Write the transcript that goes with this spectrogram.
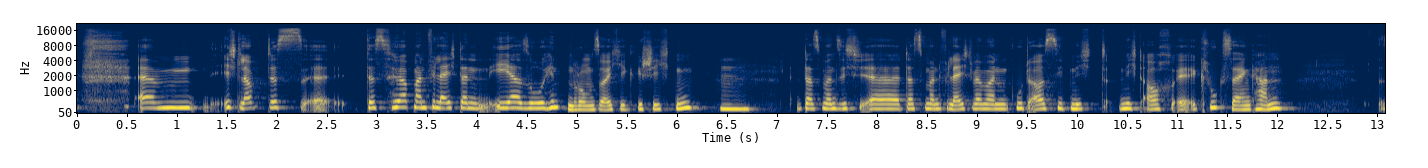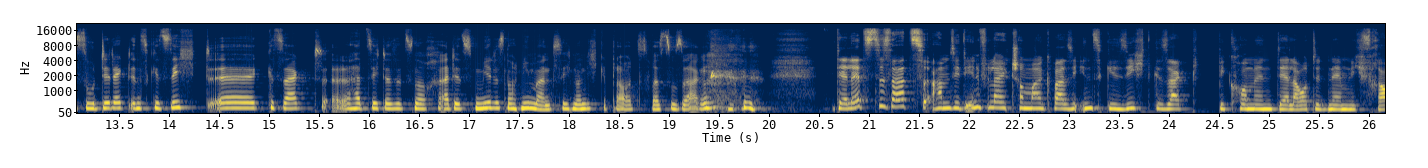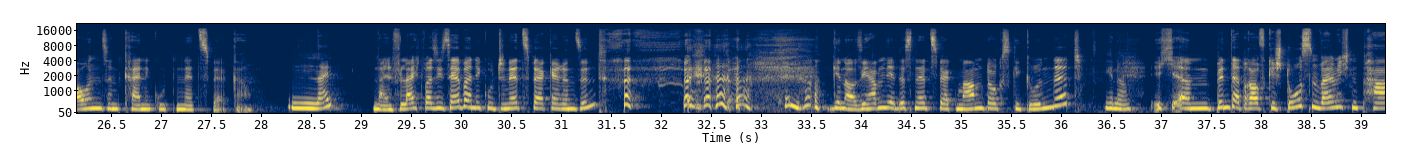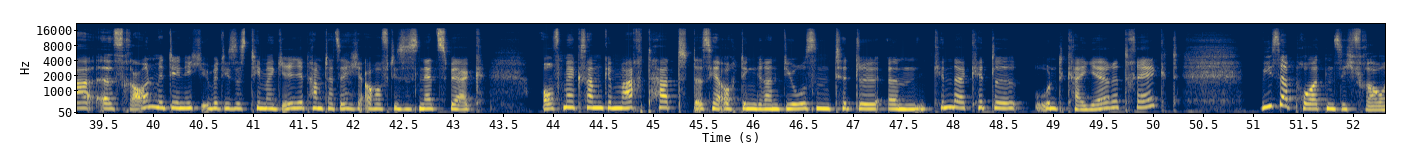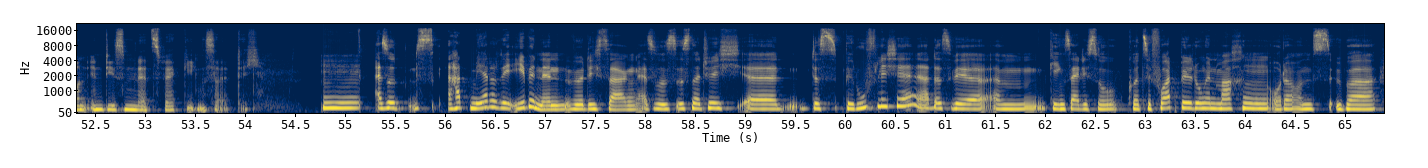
ähm, ich glaube, das, äh, das hört man vielleicht dann eher so hintenrum, solche Geschichten. Hm dass man sich, äh, dass man vielleicht, wenn man gut aussieht, nicht, nicht auch äh, klug sein kann. So direkt ins Gesicht äh, gesagt, äh, hat sich das jetzt noch, hat jetzt mir das noch niemand sich noch nicht getraut, was zu sagen. Der letzte Satz, haben Sie den vielleicht schon mal quasi ins Gesicht gesagt bekommen? Der lautet nämlich, Frauen sind keine guten Netzwerker. Nein. Nein, vielleicht, weil Sie selber eine gute Netzwerkerin sind. genau. genau, Sie haben ja das Netzwerk MomDocs gegründet. Genau. Ich ähm, bin darauf gestoßen, weil mich ein paar äh, Frauen, mit denen ich über dieses Thema geredet habe, tatsächlich auch auf dieses Netzwerk aufmerksam gemacht hat, das ja auch den grandiosen Titel ähm, Kinderkittel und Karriere trägt. Wie supporten sich Frauen in diesem Netzwerk gegenseitig? Mm, also es hat mehrere Ebenen, würde ich sagen. Also es ist natürlich äh, das Berufliche, ja, dass wir ähm, gegenseitig so kurze Fortbildungen machen oder uns über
